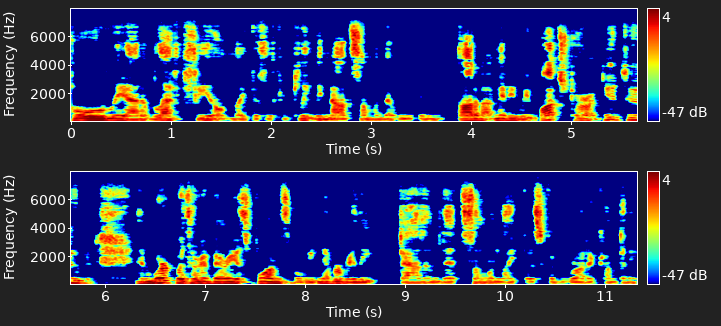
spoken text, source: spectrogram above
totally out of left field. Like this is completely not someone that we've been thought about. Maybe we watched her on YouTube and worked with her in various forms, but we never really fathomed that someone like this could run a company.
